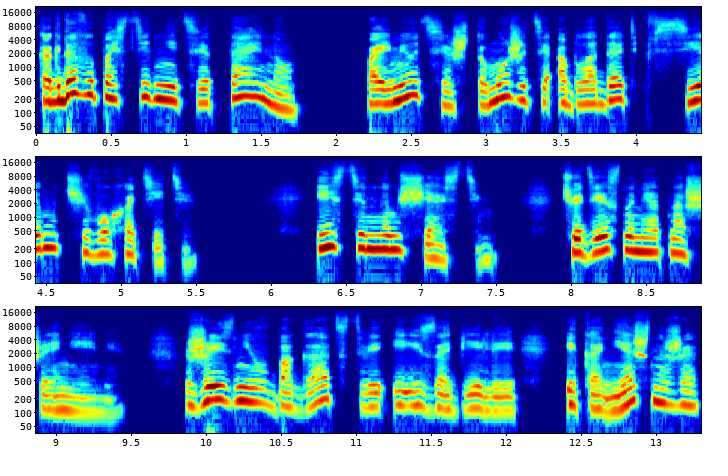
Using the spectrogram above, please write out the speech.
Когда вы постигнете тайну, поймете, что можете обладать всем, чего хотите. Истинным счастьем, чудесными отношениями, жизнью в богатстве и изобилии и, конечно же,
